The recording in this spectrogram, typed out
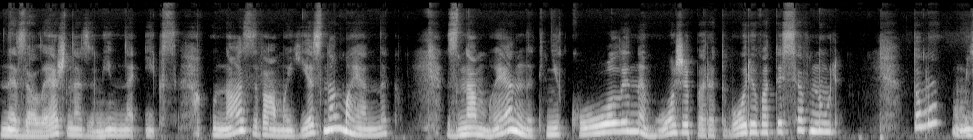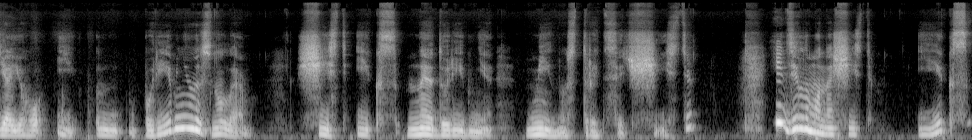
незалежна змінна х. У нас з вами є знаменник. Знаменник ніколи не може перетворюватися в нуль. Тому я його і порівнюю з нулем. 6х не дорівнює мінус 36 і ділимо на 6. Х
